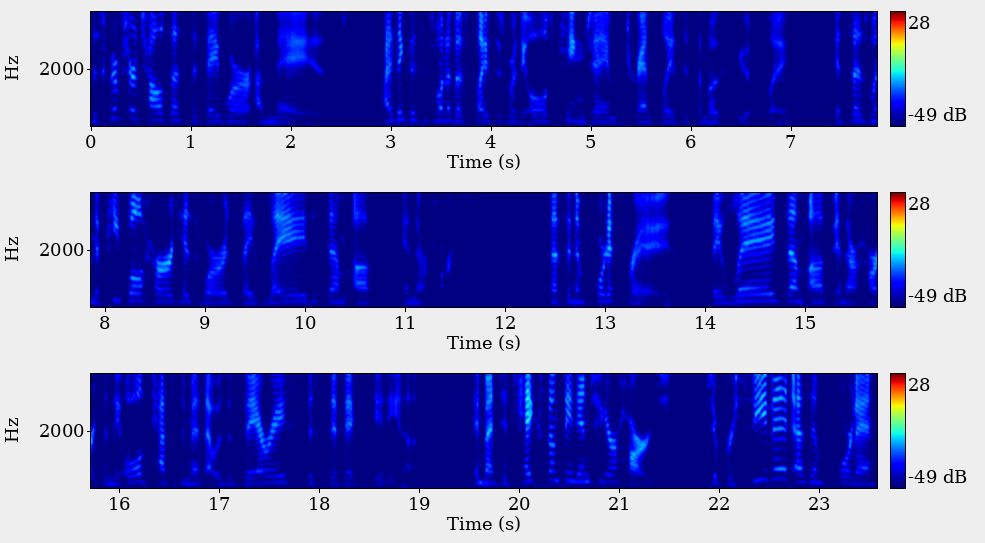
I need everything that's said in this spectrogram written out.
the scripture tells us that they were amazed. I think this is one of those places where the old King James translates it the most beautifully. It says, When the people heard his words, they laid them up in their hearts. That's an important phrase. They laid them up in their hearts. In the Old Testament, that was a very specific idiom. It meant to take something into your heart, to perceive it as important,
